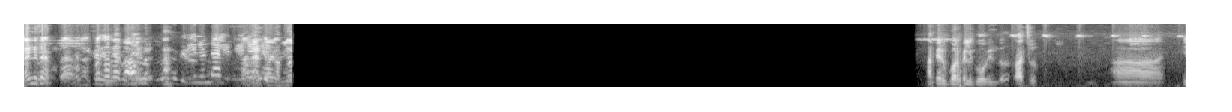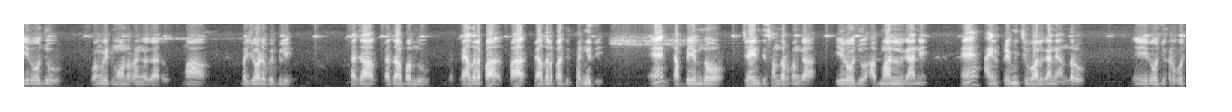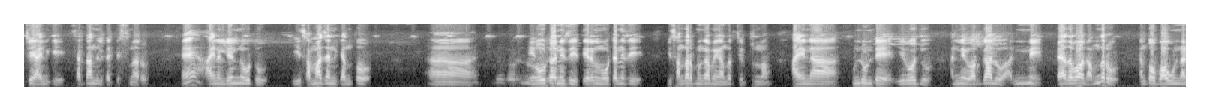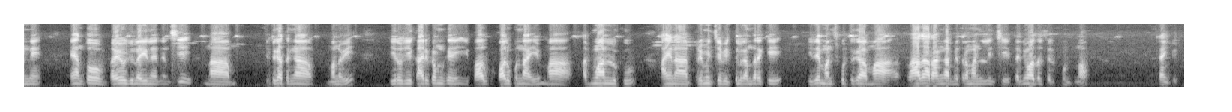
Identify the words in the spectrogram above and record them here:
రండి సార్. నా పేరు గోరపల్లి గోవింద్ రాజు. ఆ, ఈరోజు వంగవీటి మోహన రంగ గారు మా బెజవాడ బెబ్బిలి ప్రజా ప్రజాబంధు పేదల పేదల పది పన్నిది ఏ డెబ్బై ఎనిమిదో జయంతి సందర్భంగా ఈరోజు అభిమానులు కానీ ఆయన ప్రేమించే వాళ్ళు కానీ అందరూ ఈరోజు ఇక్కడికి వచ్చి ఆయనకి శ్రద్ధాంజలి కట్టిస్తున్నారు. ఆయన లేని లోటు ఈ సమాజానికి ఎంతో ఆ, లోటు అనేది తీరని లోటు అనేది ఈ సందర్భంగా మేము అందరూ చెప్తున్నాం. ఆయన ఉండుంటే ఈరోజు అన్ని వర్గాలు అన్ని పేదవాళ్ళు అందరూ ఎంతో బాగుండని ఎంతో ప్రయోజనైనసి నా వ్యక్తిగతంగా మనవి. ఈరోజు ఈ కార్యక్రమంకి ఈ పాల్ పాల్గొన్న మా అభిమానులకు ఆయన ప్రేమించే వ్యక్తులందరికీ ఇదే మనస్ఫూర్తిగా మా రాధారంగ రంగా మండలి నుంచి ధన్యవాదాలు తెలుపుకుంటున్నాం. Thank you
